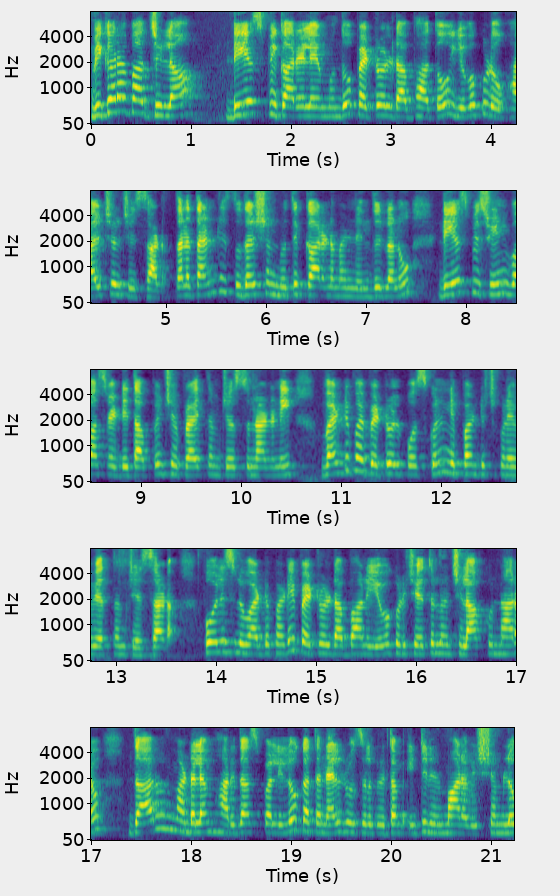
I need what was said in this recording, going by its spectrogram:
వికారాబాద్ జిల్లా డీఎస్పీ కార్యాలయం ముందు పెట్రోల్ డబ్బాతో యువకుడు హల్చల్ చేశాడు. తన తండ్రి సుదర్శన్ మృతికి కారణమైన నిందితులను డీఎస్పీ శ్రీనివాస్ రెడ్డి తప్పించే ప్రయత్నం చేస్తున్నాడని వంటిపై పెట్రోల్ పోసుకుని నిప్పంటించుకునే యత్నం చేశాడు. పోలీసులు అడ్డుపడి పెట్రోల్ డబ్బాను యువకుడి చేతుల్లోంచి లాక్కున్నారు. దారూర్ మండలం హరిదాస్పల్లిలో గత నెల రోజుల క్రితం ఇంటి నిర్మాణ విషయంలో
